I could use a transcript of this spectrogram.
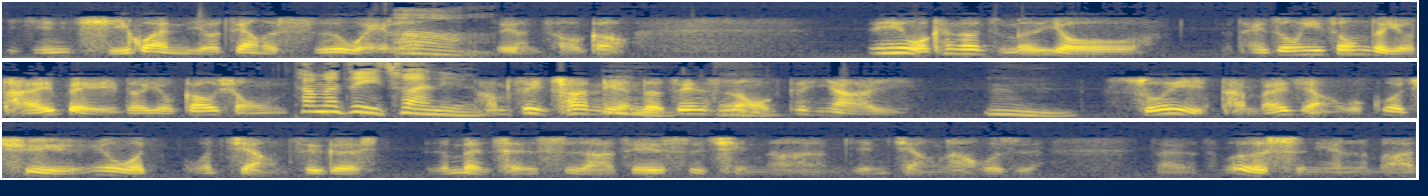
已经习惯有这样的思维了，哦、所以很糟糕。因为我看到怎么有台中一中的，有台北的，有高雄，他们自己串联，他们自己串联的、嗯、这件事让我更讶异。嗯，所以坦白讲，我过去因为我我讲这个人本城市啊这些事情啊演讲啦、啊，或是大概二十年了嘛，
